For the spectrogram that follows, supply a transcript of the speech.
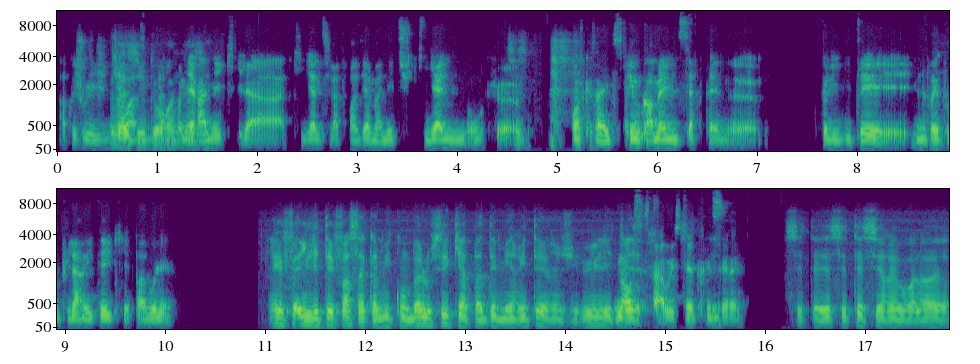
Après, je voulais juste dire, c'est la première année qu'il a, qu'il gagne, c'est la troisième année de suite qu'il gagne. Donc, je pense que ça exprime quand même une certaine solidité et une vraie popularité qui n'est pas volée. Et il était face à Camille Combel aussi, qui n'a pas démérité. Hein. J'ai vu, il était. Non, c'est ça, oui, c'était très serré. C'était, c'était serré, voilà.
